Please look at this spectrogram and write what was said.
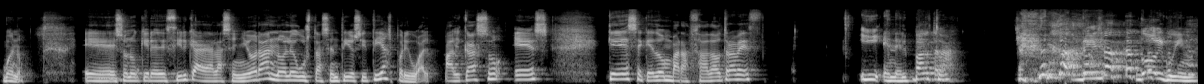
bueno, eh, eso no quiere decir que a la señora no le gustasen tíos y tías por igual. Al caso es que se quedó embarazada otra vez y en el parto otra. De Goldwyn,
